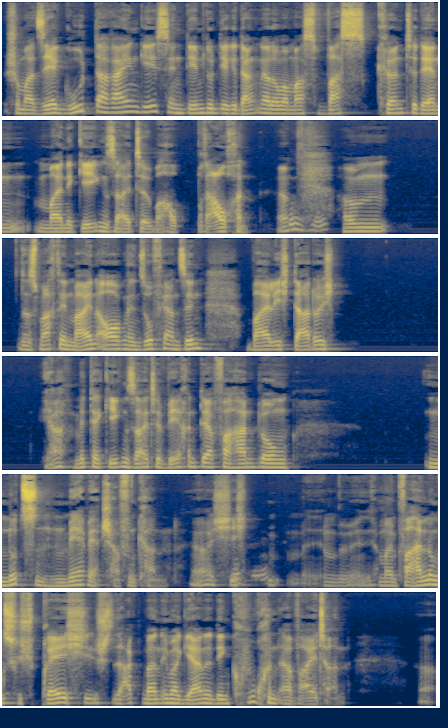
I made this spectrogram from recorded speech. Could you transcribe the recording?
schon mal sehr gut da reingehst, indem du dir Gedanken darüber machst, was könnte denn meine Gegenseite überhaupt brauchen. Ja? Mhm. Ähm, das macht in meinen Augen insofern Sinn, weil ich dadurch ja mit der Gegenseite während der Verhandlung Nutzen, einen Mehrwert schaffen kann. Ja, ich, ich, in meinem Verhandlungsgespräch sagt man immer gerne den Kuchen erweitern. Ja.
